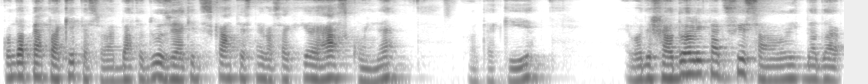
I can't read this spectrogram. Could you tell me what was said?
quando aperta aqui, pessoal, aperta duas vezes aqui, descarta esse negócio aqui que é rascunho, né? Pronto, aqui. Eu vou deixar dois links na descrição, o link da, da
